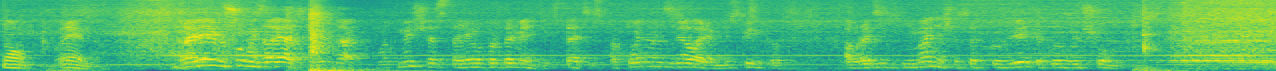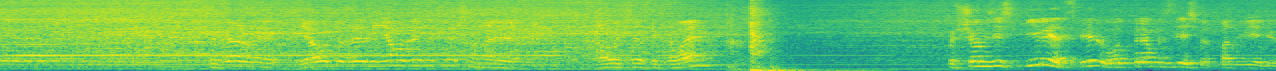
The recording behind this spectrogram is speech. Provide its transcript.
Ну, реально. Проверим шумоизоляцию. Итак, вот мы сейчас стоим в апартаменте. Кстати, спокойно разговариваем, без криков. Обратите внимание, сейчас открою дверь, какой будет шум. Шикарный. Я вот уже, меня уже не слышно, наверное. А вот сейчас закрываем. Причем здесь пилят, свет- вот прямо здесь, вот под дверью.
